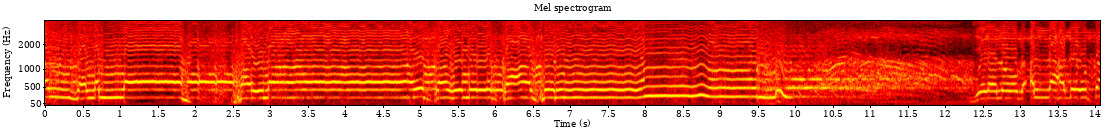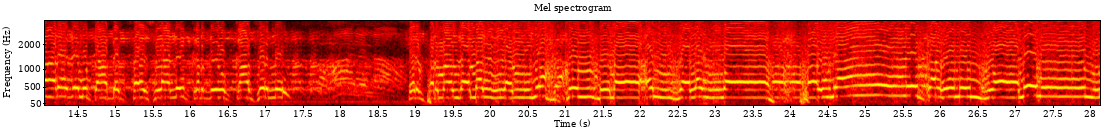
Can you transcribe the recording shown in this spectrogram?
انزل اللہ فیلان جڑے لوگ اللہ دے اتارے دے مطابق فیصلہ نہیں کرتے وہ کافر نے۔ پھر فرماندہ من لم يحكم بما انزل الله فاولئك هم الظالمون.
